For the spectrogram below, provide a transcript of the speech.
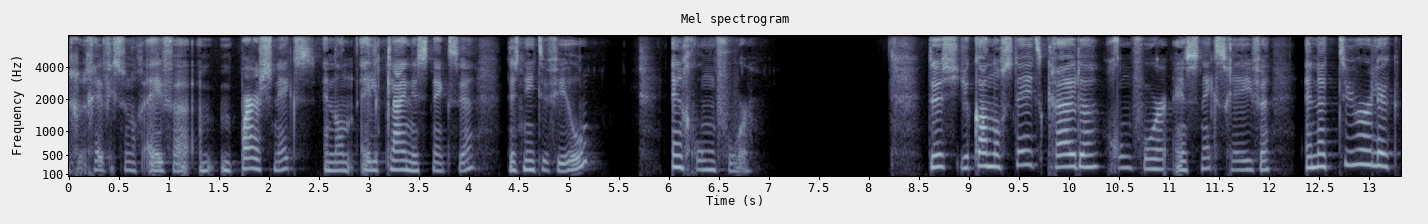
geef ik ze nog even een, een, paar snacks. En dan hele kleine snacks, hè? dus niet te veel. En groenvoer. Dus je kan nog steeds kruiden, groenvoer en snacks geven. En natuurlijk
